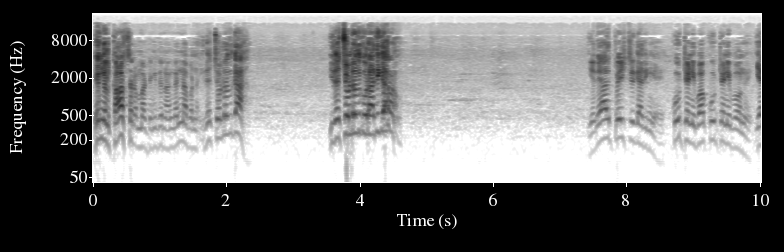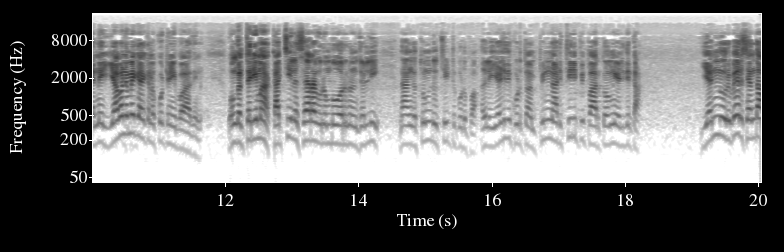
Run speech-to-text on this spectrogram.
எங்களுக்கு காசு தர மாட்டேங்குது நாங்க என்ன பண்ண? இதை சொல்றதுக்கா? இதை சொல்றதுக்கு ஒரு அதிகாரம். எதையாவது பேசிட்டு இருக்காதீங்க. கூட்டணி போ கூட்டணி போகணும் என்னை எவனுமே கேட்கல கூட்டணி போகாதுன்னு. உங்களுக்கு தெரியுமா? கட்சியில சேர விரும்புவோர்கள்னு சொல்லி நாங்க துண்டு சீட்டு கொடுப்போம். அதுல எழுதி கொடுத்தோம் பின்னாடி திருப்பி பார்க்கவும்னு எழுதியிருக்கான். எண்ணூறு பேர் சேர்ந்தா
